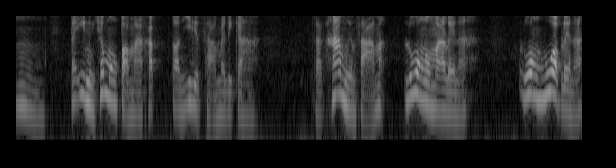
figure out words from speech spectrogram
อืม และอีกหนึ่งชั่วโมงต่อมาครับ ตอนยี่สิบสามนาฬิกา จากห้าหมื่นสามอะร่วงลงมาเลยนะ ร่วงหวบเลยนะ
